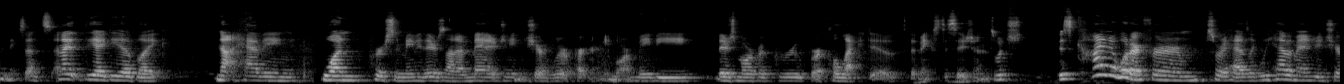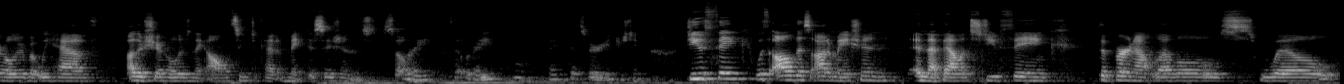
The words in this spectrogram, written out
that makes sense. And I, the idea of like not having one person, maybe there's not a managing shareholder or partner anymore. Maybe there's more of a group or a collective that makes decisions, which is kind of what our firm sort of has. Like we have a managing shareholder, but we have other shareholders and they all seem to kind of make decisions. So Right. that would be, yeah, I think that's very interesting. Do you think with all this automation and that balance, do you think the burnout levels will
